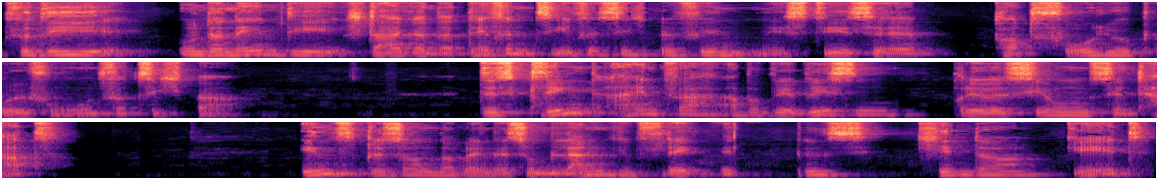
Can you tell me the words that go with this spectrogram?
Für die Unternehmen, die stärker in der Defensive sich befinden, ist diese Portfolioprüfung unverzichtbar. Das klingt einfach, aber wir wissen, Priorisierungen sind hart. Insbesondere wenn es um lang gepflegte Lebens Kinder geht.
